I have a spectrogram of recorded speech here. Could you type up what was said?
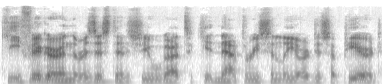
key figure in the resistance. She got kidnapped recently or disappeared.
